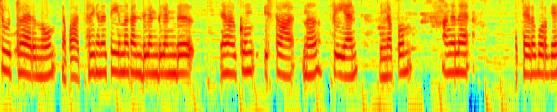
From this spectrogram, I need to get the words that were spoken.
ഷൂട്ടറായിരുന്നു അപ്പൊ അച്ഛ ഇങ്ങനെ ചെയ്യുന്ന കണ്ട് കണ്ട് കണ്ട് ഞങ്ങൾക്കും ഇഷ്ടമാണ് ചെയ്യാൻ. പിന്നെ അപ്പം അങ്ങനെ അച്ഛയുടെ പുറകെ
